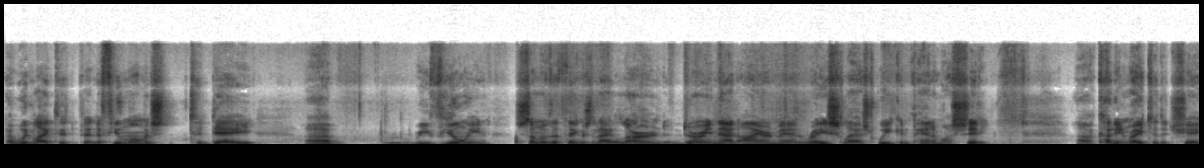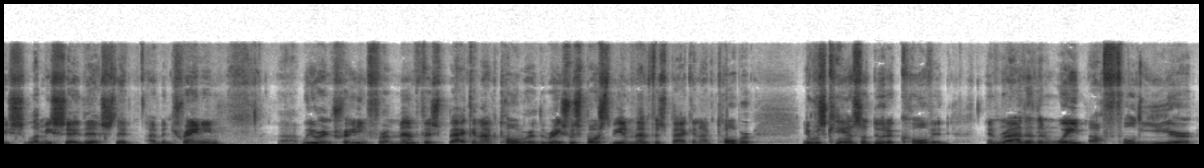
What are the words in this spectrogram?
I would like to spend a few moments today uh, reviewing some of the things that I learned during that Ironman race last week in Panama City. Uh, cutting right to the chase, let me say this that I've been training. Uh, we were in training for a Memphis back in October. The race was supposed to be in Memphis back in October. It was canceled due to COVID. And rather than wait a full year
